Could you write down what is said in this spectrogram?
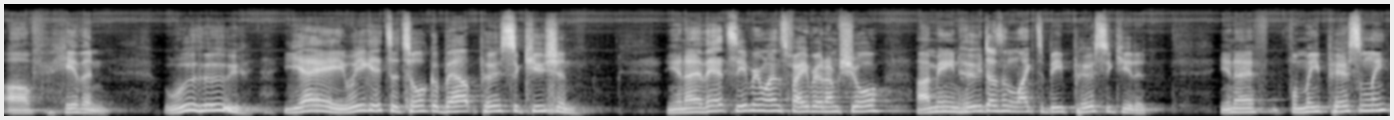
of heaven. Woohoo! Yay! We get to talk about persecution. You know, that's everyone's favorite, I'm sure. I mean, who doesn't like to be persecuted? You know, for me personally,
